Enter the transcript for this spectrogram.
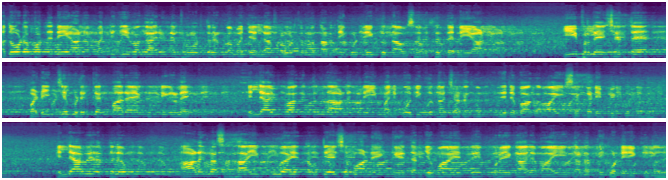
അതോടൊപ്പം തന്നെയാണ് മറ്റ് ജീവകാരുണ്യ പ്രവർത്തനങ്ങളും മറ്റെല്ലാ പ്രവർത്തനങ്ങളും നടത്തിക്കൊണ്ടിരിക്കുന്ന അവസരത്തിൽ തന്നെയാണ് ഈ പ്രദേശത്തെ പഠിച്ച് മിടുക്കന്മാരായ കുട്ടികളെ എല്ലാ വിഭാഗത്തിലുള്ള ആളുകളെയും അനുമോദിക്കുന്ന ചടങ്ങും ഇതിന്റെ ഭാഗമായി സംഘടിപ്പിക്കുന്നത്. എല്ലാവിധത്തിലും ആളുകളെ സഹായിക്കുക എന്ന ഉദ്ദേശമാണ് കേന്ദ്ര ജുമായത്ത് കുറേ കാലമായി നടത്തിക്കൊണ്ടിരിക്കുന്നത്.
